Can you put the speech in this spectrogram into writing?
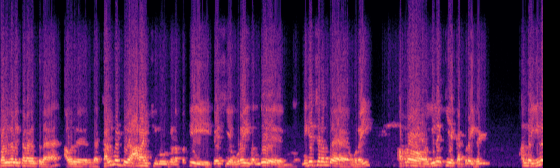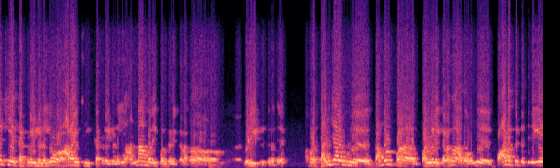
பல்கலைக்கழகத்துல அவர் இந்த கல்வெட்டு ஆராய்ச்சி நூல்களை பத்தி பேசிய உரை வந்து மிகச்சிறந்த உரை. அப்புறம் இலக்கிய கட்டுரைகள். அந்த இலக்கிய கட்டுரைகளையும் ஆராய்ச்சி கட்டுரைகளையும் அண்ணாமலை பல்கலைக்கழகம் வெளியிட்டிருக்கிறது. அப்புறம் தஞ்சாவூர் தமிழ் ப பல்கலைக்கழகம் அதை வந்து பாடத்திட்டத்திலேயே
